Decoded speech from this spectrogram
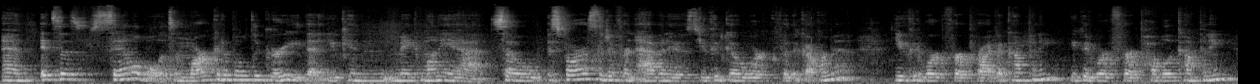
And it's a saleable, it's a marketable degree that you can make money at. So, as far as the different avenues, you could go work for the government, you could work for a private company, you could work for a public company,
